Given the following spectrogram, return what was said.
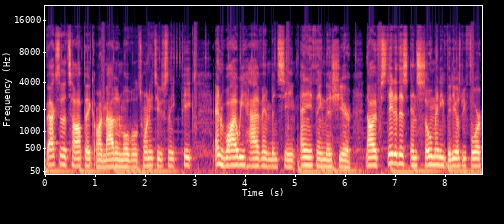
back to the topic on Madden Mobile 22 sneak peeks and why we haven't been seeing anything this year. Now I've stated this in so many videos before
